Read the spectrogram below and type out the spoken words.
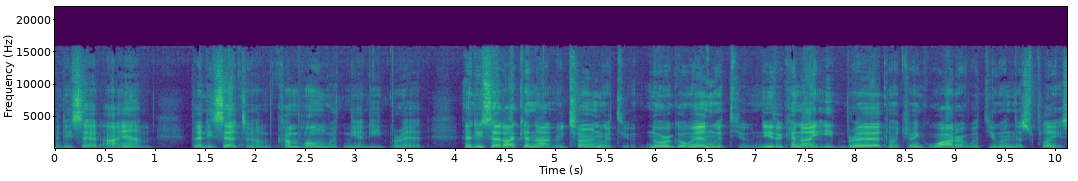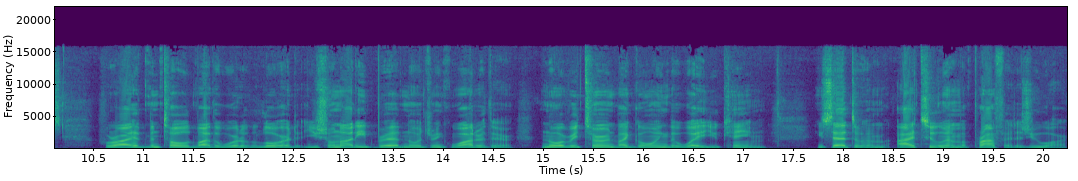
And he said, I am. Then he said to him, Come home with me and eat bread. And he said, I cannot return with you, nor go in with you, neither can I eat bread nor drink water with you in this place. For I have been told by the word of the Lord, You shall not eat bread nor drink water there, nor return by going the way you came. He said to him, I too am a prophet, as you are.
